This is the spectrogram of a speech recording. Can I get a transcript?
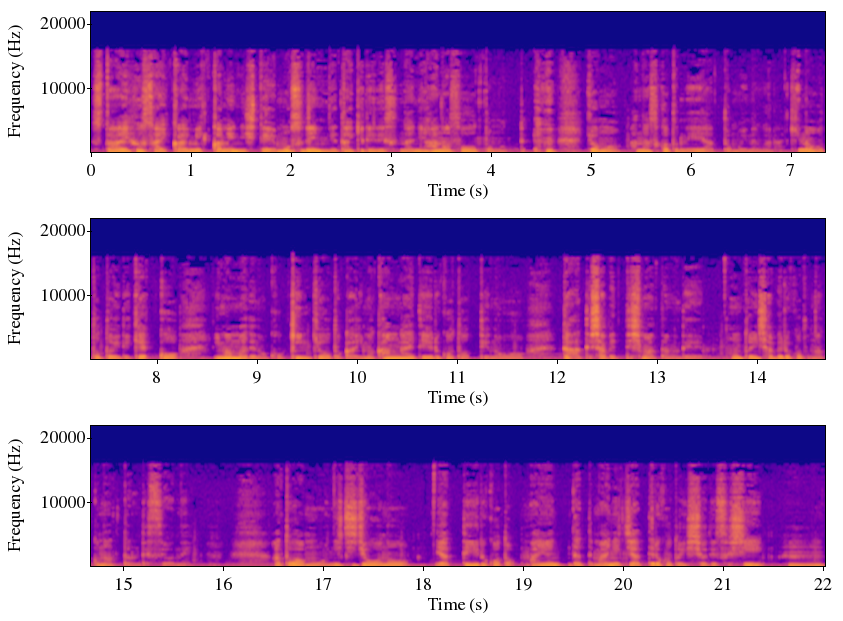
スタイフ再開3日目にして、もうすでにネタ切れです。何話そうと思って。今日も話すことねえやって思いながら。昨日、おとといで結構今までのこう近況とか今考えていることっていうのをダーって喋ってしまったので、本当に喋ることなくなったんですよね。あとはもう日常のやっていること。毎だって毎日やってること一緒ですし、うん、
